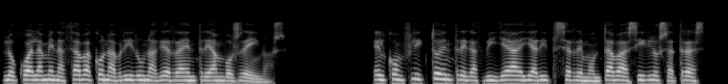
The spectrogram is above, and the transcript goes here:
lo cual amenazaba con abrir una guerra entre ambos reinos. El conflicto entre Gazvilla y Arit se remontaba a siglos atrás,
